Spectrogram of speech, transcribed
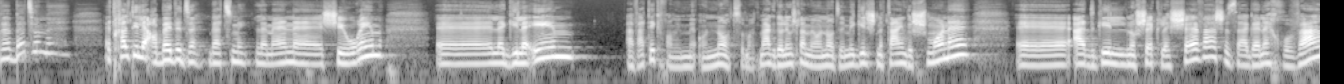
ובעצם התחלתי לעבד את זה בעצמי, למעין שיעורים לגילאים עבדתי כבר ממעונות, זאת אומרת, מהגדולים של המעונות, זה מגיל שנתיים ושמונה אה, עד גיל נושק לשבע, שזה הגני חובה.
